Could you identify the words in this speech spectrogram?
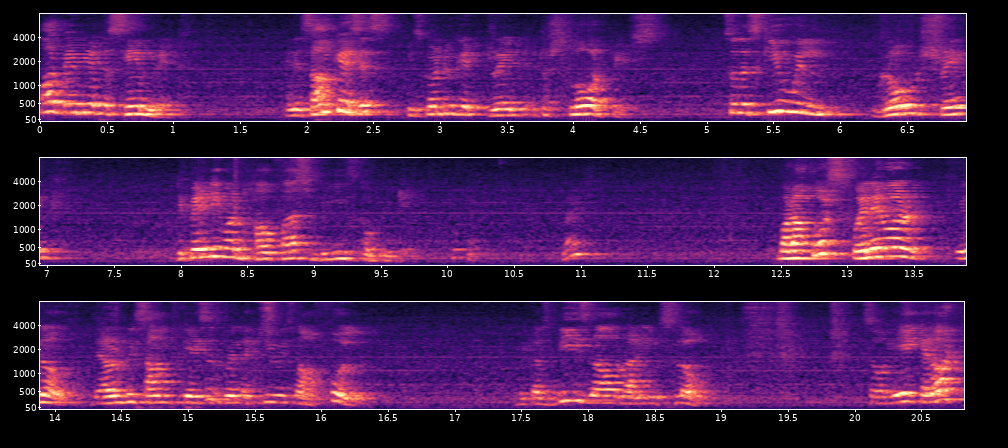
or maybe at the same rate. And in some cases it's going to get drained at a slower pace. So this queue will grow, shrink depending on how fast B is computing. Right? But of course, whenever, you know, there will be some cases when the queue is now full, because B is now running slow. So A cannot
